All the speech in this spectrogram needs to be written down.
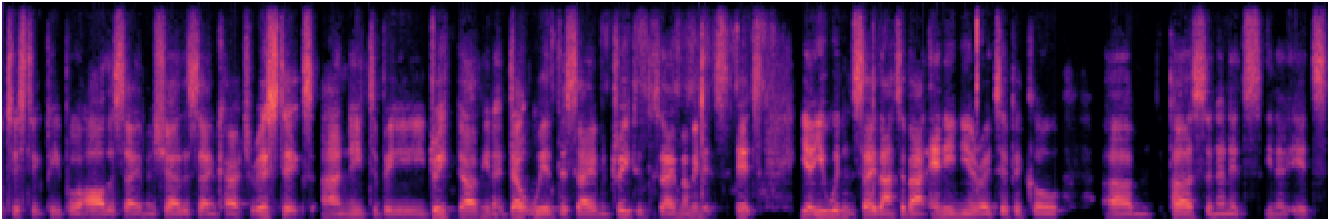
autistic people are the same and share the same characteristics and need to be um, you know, dealt with the same and treated the same. I mean, it's it's yeah, you wouldn't say that about any neurotypical um, person, and it's you know it's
